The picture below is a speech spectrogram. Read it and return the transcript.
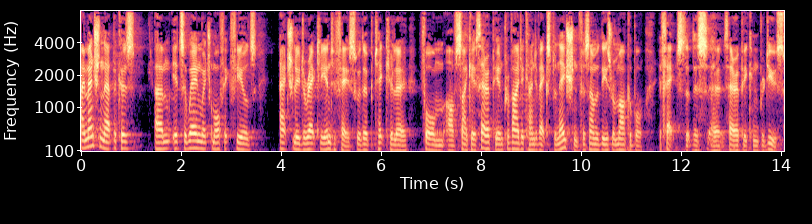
I mention that because um, it's a way in which morphic fields actually directly interface with a particular form of psychotherapy and provide a kind of explanation for some of these remarkable effects that this uh, therapy can produce.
